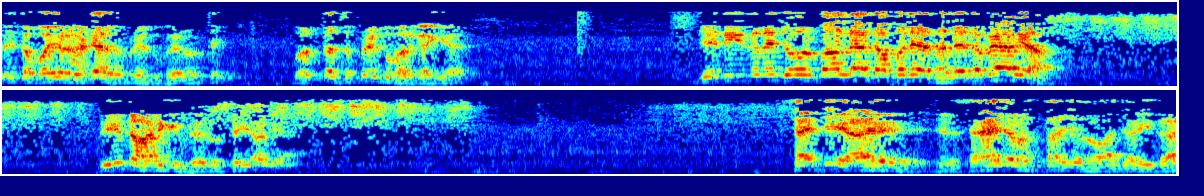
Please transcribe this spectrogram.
ਨਹੀਂ ਤਾਂ ਵਜਨ ਹਟਿਆ ਸਪਰਿੰਗ ਫਿਰ ਉੱਥੇ। ਮਨ ਤਾਂ ਸਪਰਿੰਗ ਵਰਗਾ ਹੀ ਹੈ ਜੇ ਨੀਂਦ ਨੇ ਜ਼ੋਰ ਪਾ ਲਿਆ, ਦੱਬ ਲਿਆ, ਥੱਲੇ ਦਬਿਆ ਗਿਆ। ਨੀਂਦ ਹਟ ਗਈ, ਫਿਰ ਉੱਥੇ ਹੀ ਆ ਗਿਆ। ਸਹਿਜੇ ਆਏ ਜੇ ਸਹਿਜ ਅਵਸਥਾ ਜਦੋਂ ਆ ਜਾਈਦਾ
